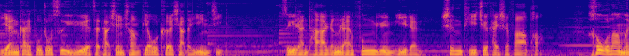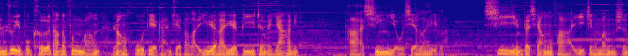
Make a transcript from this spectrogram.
掩盖不住岁月在她身上雕刻下的印记。虽然她仍然风韵迷人，身体却开始发胖。后浪们锐不可挡的锋芒，让蝴蝶感觉到了越来越逼真的压力。他心有些累了，吸引的想法已经萌生。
